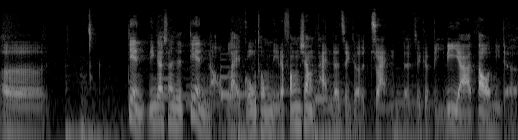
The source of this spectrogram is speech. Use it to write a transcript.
呃电，应该算是电脑来沟通你的方向盘的这个转的这个比例啊，到你的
